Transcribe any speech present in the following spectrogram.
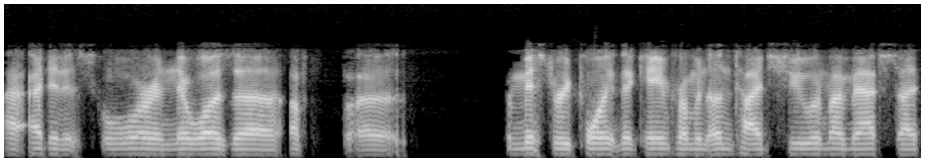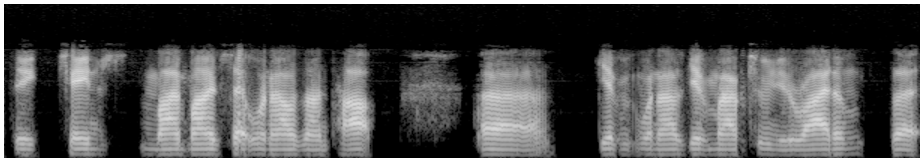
I, I didn't score, and there was a, a a mystery point that came from an untied shoe in my match that I think changed my mindset when I was on top. Uh, given when I was given my opportunity to ride him, but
